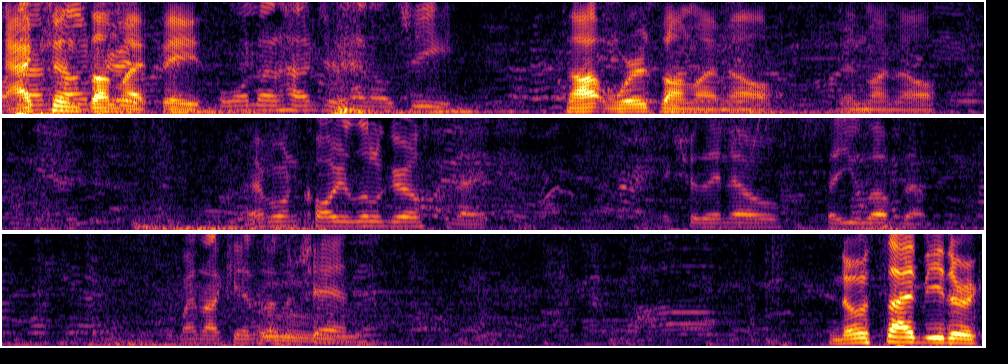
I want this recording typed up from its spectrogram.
actions on my face, One 900 NLG. not words on my mouth, in my mouth. Everyone call your little girls tonight. Make sure they know that you love them. You might not get another Ooh. chance. No side beater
